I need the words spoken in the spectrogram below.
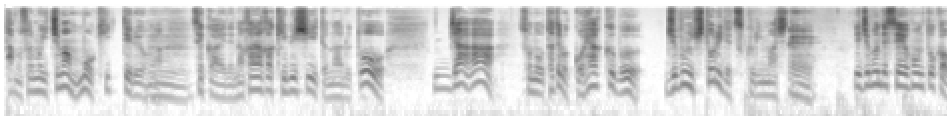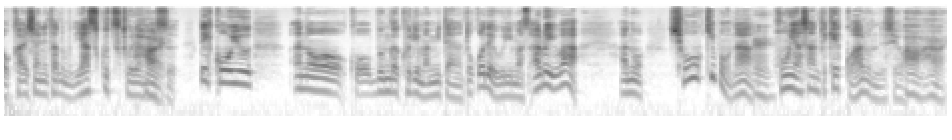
多分それも1万もう切ってるようなうん。世界でなかなか厳しいとなるとじゃあその例えば500部自分一人で作りましたと、えで自分で製本とかを会社に頼むで安く作れます、はでこういうあのこう文学リマンみたいなところで売ります。あるいはあの小規模なええ。本屋さんって結構あるんですよ、あはい。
